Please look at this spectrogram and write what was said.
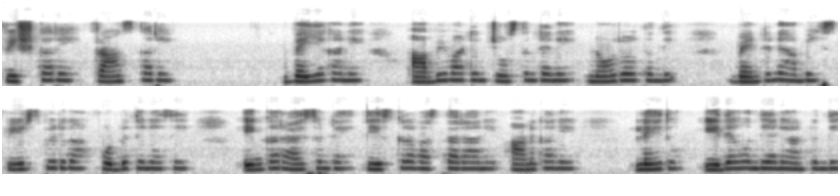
ఫిష్ కర్రీ ఫ్రాన్స్ కర్రీ వేయగానే అభి వాటిని చూస్తుంటేనే నోరవుతుంది వెంటనే అభి స్పీడ్ స్పీడ్గా ఫుడ్ తినేసి ఇంకా రైస్ ఉంటే తీసుకురా వస్తారా? అని అనగానే లేదు ఇదే ఉంది అని అంటుంది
